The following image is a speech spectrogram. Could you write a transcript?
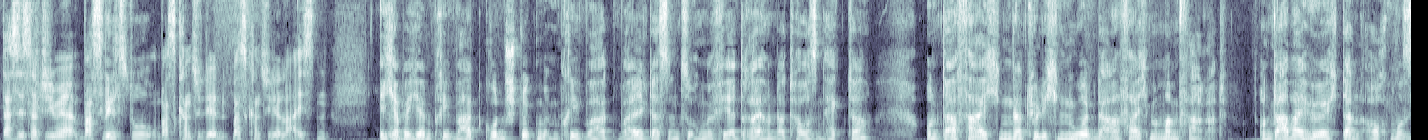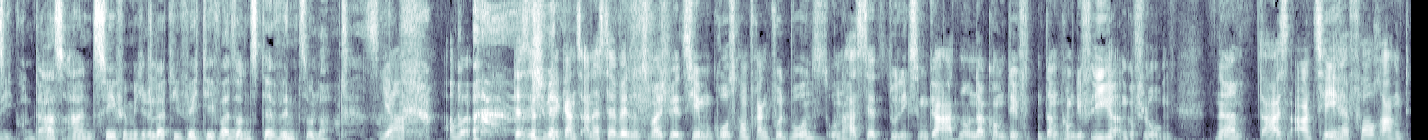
Das ist natürlich mehr, was willst du, was kannst du dir, was kannst du dir leisten? Ich habe hier ein Privatgrundstück mit einem Privatwald, das sind so ungefähr 300.000 Hektar. Und da fahre ich natürlich nur da, fahre ich mit meinem Fahrrad. Und dabei höre ich dann auch Musik. Und da ist ANC für mich relativ wichtig, weil sonst der Wind so laut ist. Ja, aber das ist schon wieder ganz anders, wenn du zum Beispiel jetzt hier im Großraum Frankfurt wohnst und hast jetzt, du liegst im Garten und dann kommt die, dann kommt die Fliege angeflogen. Ne? Da ist ein ANC hervorragend.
